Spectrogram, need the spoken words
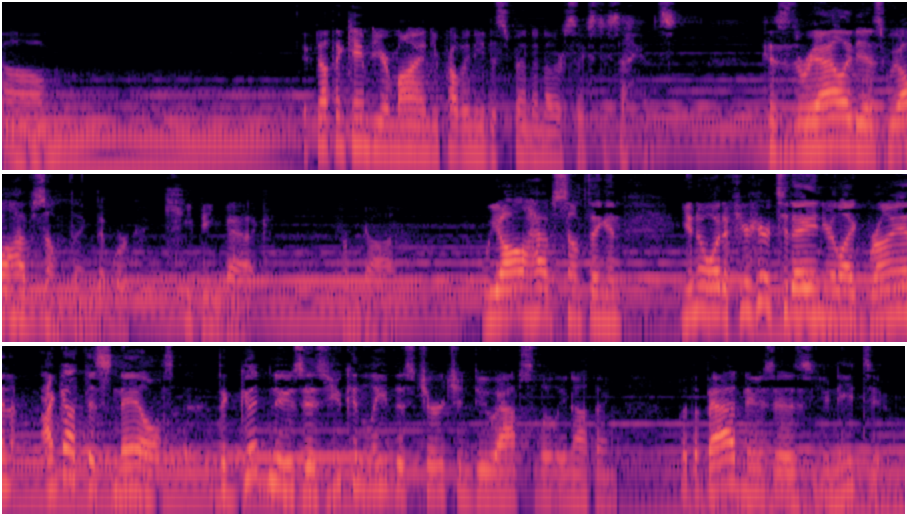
um, if nothing came to your mind, you probably need to spend another 60 seconds. Because the reality is, we all have something that we're keeping back from God. We all have something, and you know what? If you're here today and you're like, Brian, I got this nailed, the good news is you can leave this church and do absolutely nothing. But the bad news is you need to.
